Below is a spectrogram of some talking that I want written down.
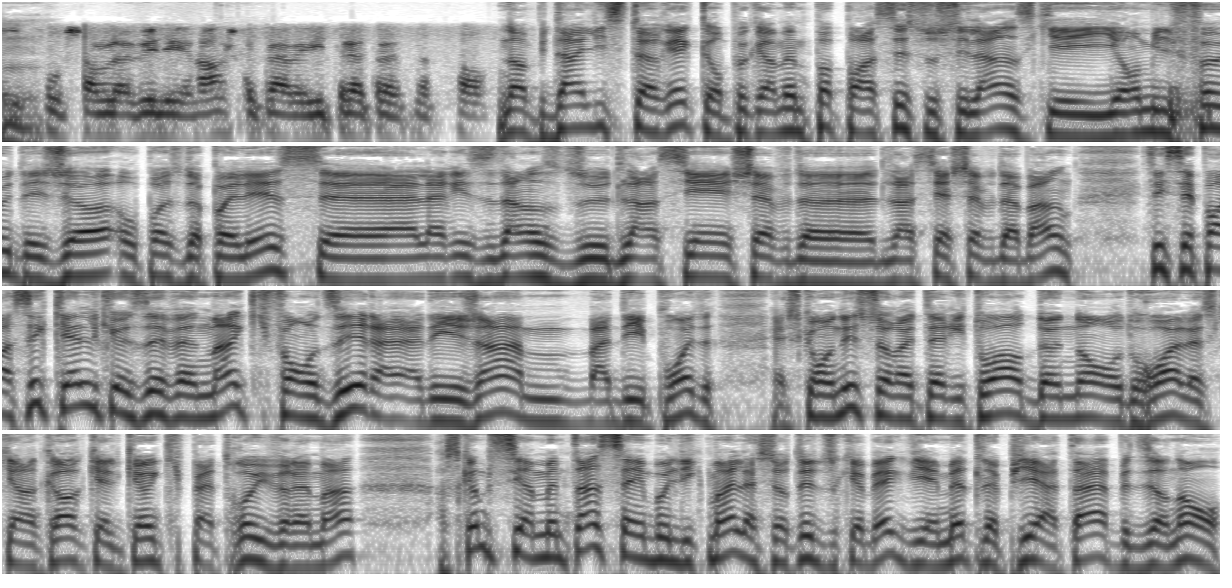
il faut se relever les manches et travailler très, très, très fort. Non, puis dans l'historique, on peut quand même pas passer sous silence qu'ils ont mis le feu déjà au poste de police, euh, à la résidence du, de l'ancien chef de, de l'ancien chef de bande. Tu sais, Il s'est passé quelques événements qui font dire à des gens à des points de- est-ce qu'on est sur un territoire de non-droit? Est-ce qu'il y a encore quelqu'un qui patrouille vraiment? Alors, C'est comme si en même temps, symboliquement, la Sûreté du Québec vient mettre le pied à terre et dire non,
